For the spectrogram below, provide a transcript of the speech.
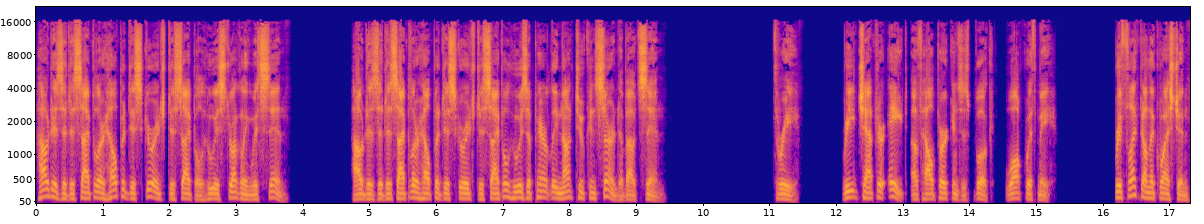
How does a discipler help a discouraged disciple who is struggling with sin? How does a discipler help a discouraged disciple who is apparently not too concerned about sin? 3. Read chapter 8 of Hal Perkins' book, Walk With Me. Reflect on the question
